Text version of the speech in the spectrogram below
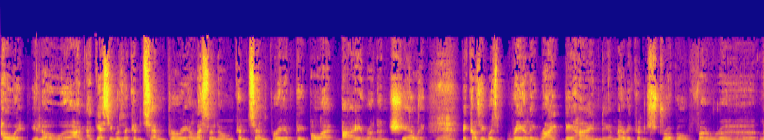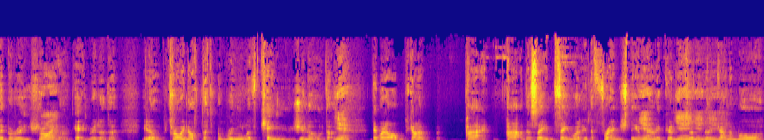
poet. You know, uh, I, I guess he was a contemporary, a lesser known contemporary of people like Byron and Shelley. Yeah. because he was really right behind the American struggle for uh, liberation. Right. you know, getting rid of the, you know, throwing off the rule of kings. You know, that, Yeah. they were all kind of part part of the same thing, weren't they? The French, the Yeah. Americans, Yeah, and yeah, the kind of more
